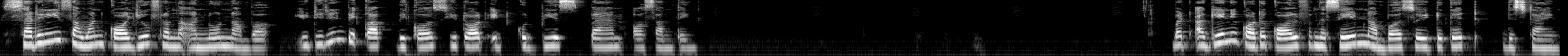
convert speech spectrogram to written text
Suddenly, someone called you from the unknown number. You didn't pick up because you thought it could be a spam or something. But again, you got a call from the same number, so you took it this time.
